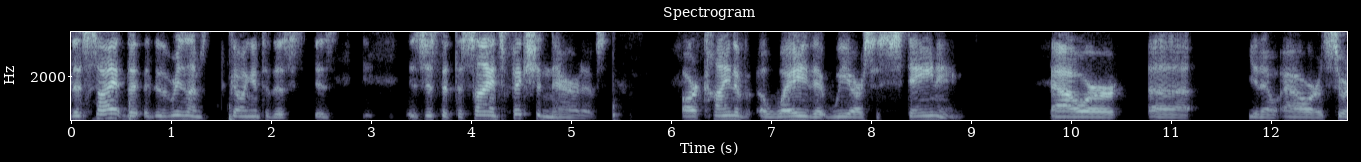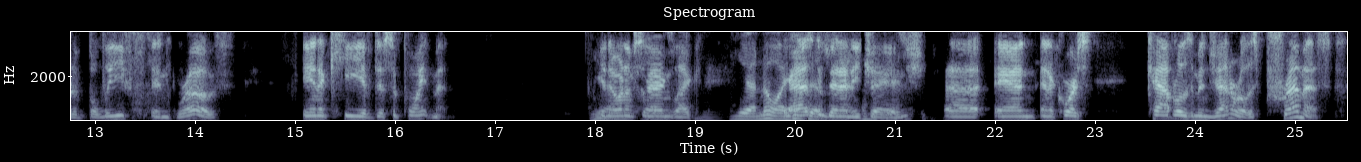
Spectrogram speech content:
the science, the, the reason I'm going into this is, is just that the science fiction narratives are kind of a way that we are sustaining our, uh, you know, our sort of belief in growth in a key of disappointment. Yeah. You know what I'm saying? Like, yeah, no, I there hasn't been any change, uh, and and of course, capitalism in general is premised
